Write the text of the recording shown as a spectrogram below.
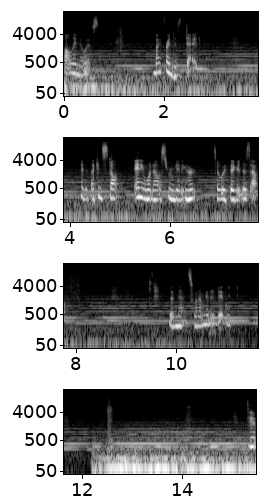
All I know is my friend is dead. And if I can stop anyone else from getting hurt till we figure this out, then that's what I'm gonna do. Tiff,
